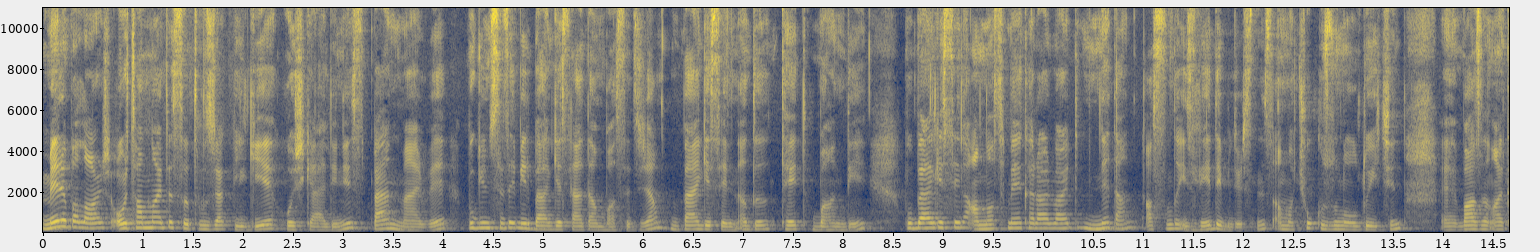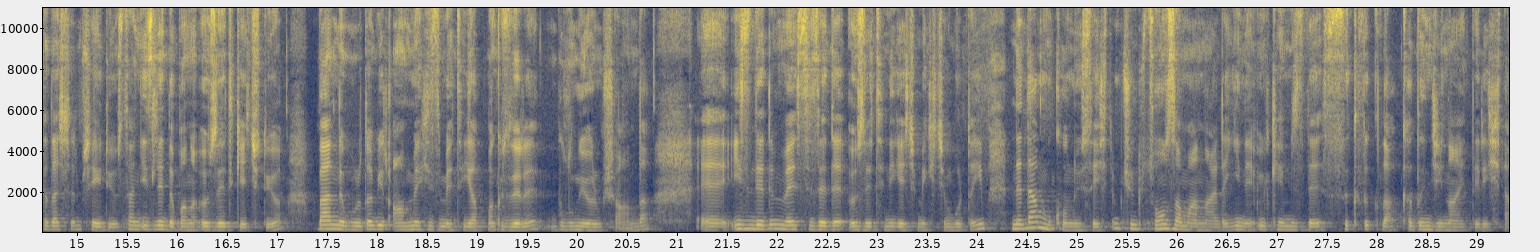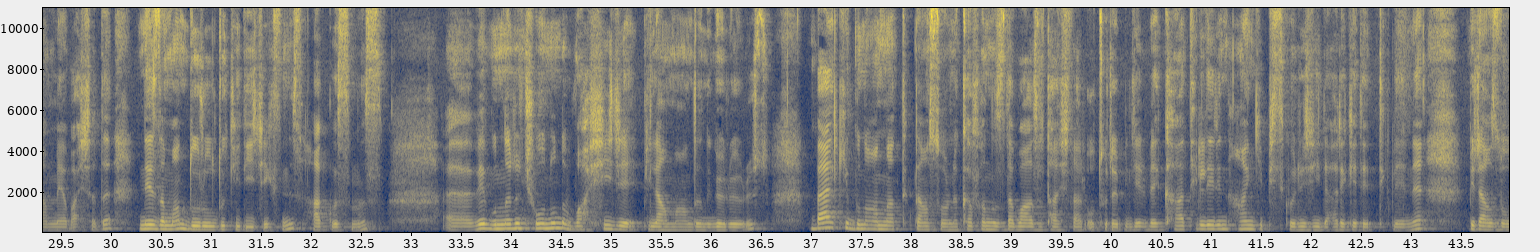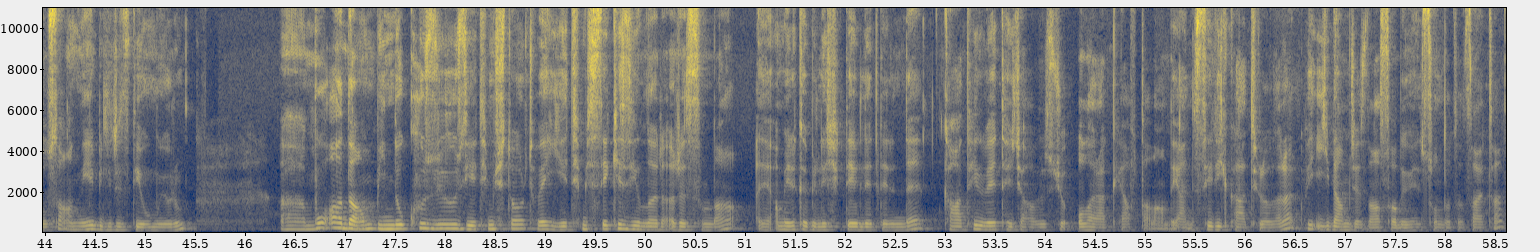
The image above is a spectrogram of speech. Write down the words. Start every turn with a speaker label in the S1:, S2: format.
S1: Merhabalar, ortamlarda satılacak bilgiye hoş geldiniz. Ben Merve. Bugün size bir belgeselden bahsedeceğim. Belgeselin adı Ted Bundy. Bu belgeseli anlatmaya karar verdim. Neden? Aslında izleyebilirsiniz ama çok uzun olduğu için e, bazen arkadaşlarım şey diyor, sen izle de bana özet geç diyor. Ben de burada bir amme hizmeti yapmak üzere bulunuyorum şu anda. E, izledim ve size de özetini geçmek için buradayım. Neden bu konuyu seçtim? Çünkü son zamanlarda yine ülkemizde sıklıkla kadın cinayetleri işlenmeye başladı başladı. Ne zaman duruldu ki diyeceksiniz. Haklısınız. Ee, ve bunların çoğunun da vahşice planlandığını görüyoruz. Belki bunu anlattıktan sonra kafanızda bazı taşlar oturabilir ve katillerin hangi psikolojiyle hareket ettiklerini biraz da olsa anlayabiliriz diye umuyorum. Ee, bu adam 1974 ve 78 yılları arasında Amerika Birleşik Devletleri'nde katil ve tecavüzcü olarak yaftalandı. Yani seri katil olarak ve idam cezası alıyor en sonunda da zaten.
